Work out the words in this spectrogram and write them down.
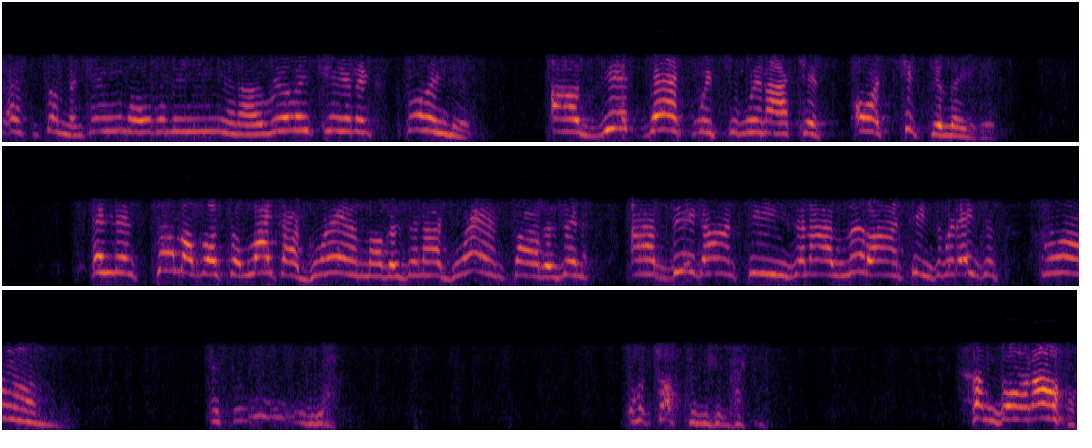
Pastor, something came over me and I really can't explain it. I'll get back with you when I can articulate it. And then some of us are like our grandmothers and our grandfathers and our big aunties and our little aunties where they just hum said, Ooh. Don't talk to me like that. I'm going on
